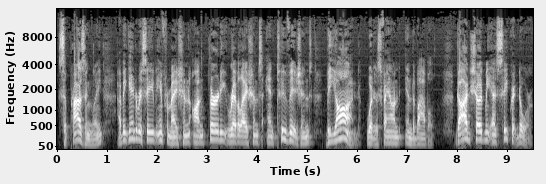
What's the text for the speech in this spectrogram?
Surprisingly, I began to receive information on 30 revelations and two visions beyond what is found in the Bible. God showed me a secret door,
